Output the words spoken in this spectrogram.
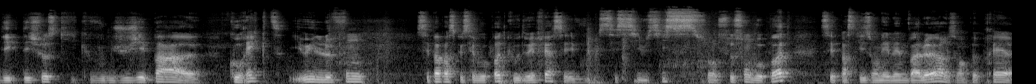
des, des choses qui, que vous ne jugez pas euh, correctes. Et eux, ils le font. C'est pas parce que c'est vos potes que vous devez le faire. C'est si, si ce sont vos potes, c'est parce qu'ils ont les mêmes valeurs, ils ont à peu près euh,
